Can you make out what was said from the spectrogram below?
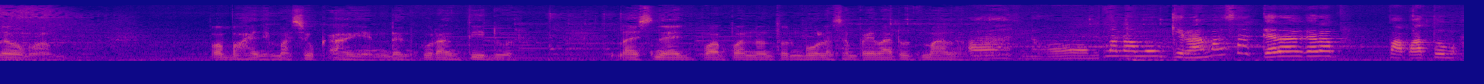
No, Mam. Papa hanya masuk angin dan kurang tidur. Last night Papa nonton bola sampai larut malam. Ah, no. Mana mungkin lah, masa gara-gara papa tuh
